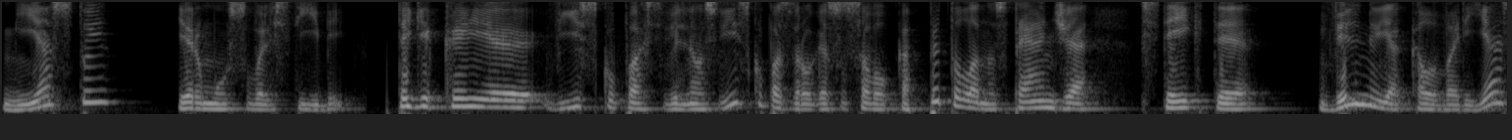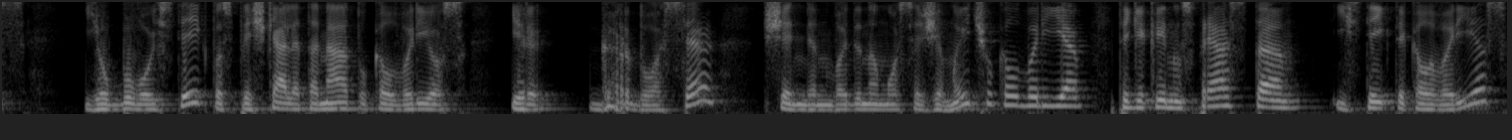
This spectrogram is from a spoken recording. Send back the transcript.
miestui ir mūsų valstybei. Taigi, kai vyskupas, Vilniaus vyskupas draugė su savo kapitula nusprendžia steigti Vilniuje kalvarijas, jau buvo įsteigtos prieš keletą metų kalvarijos ir garduose, šiandien vadinamuose Žemaičių kalvarija. Taigi, kai nuspręsta įsteigti kalvarijas,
